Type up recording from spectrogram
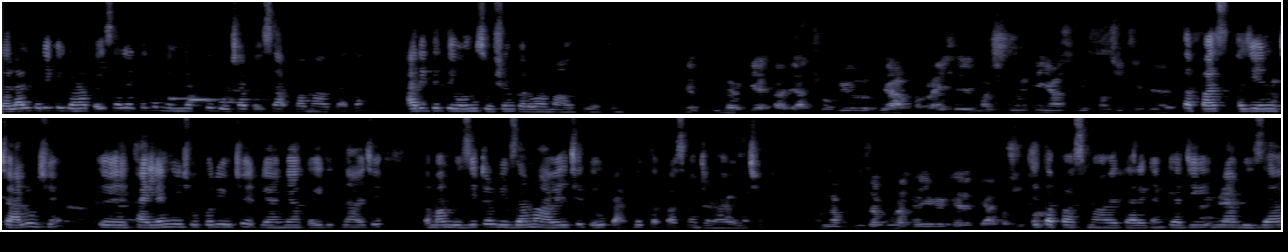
દલાલ તરીકે ઘણા પૈસા લેતા હતા અને એમને ખૂબ ઓછા પૈસા આપવામાં આવતા હતા. આ રીતે તેઓનું શોષણ કરવામાં આવતું હતું. તપાસ હજી એનું ચાલુ છે કે થાઈલેન્ડની છોકરીઓ છે એટલે અહીંયા કઈ રીતના આવે છે તમામ વિઝિટર વિઝામાં આવેલ છે તેવું પ્રાથમિક તપાસમાં જણાવેલ છે. એમના વિઝા પૂરા થઈ ગયા કે ત્યાર પછી એ તપાસમાં આવે ત્યારે કારણ કે હજી એમના વિઝા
